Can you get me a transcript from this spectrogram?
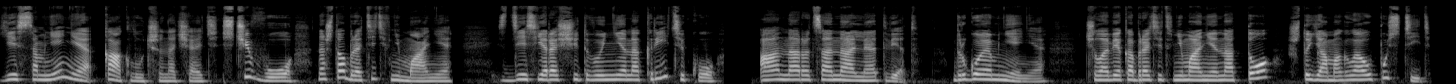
Есть сомнения, как лучше начать, с чего, на что обратить внимание. Здесь я рассчитываю не на критику, а на рациональный ответ. Другое мнение. Человек обратит внимание на то, что я могла упустить.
